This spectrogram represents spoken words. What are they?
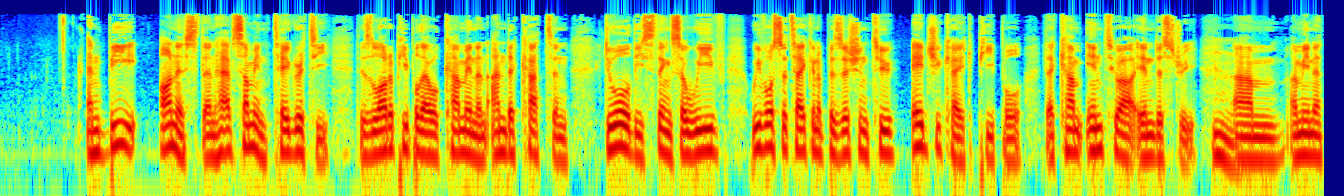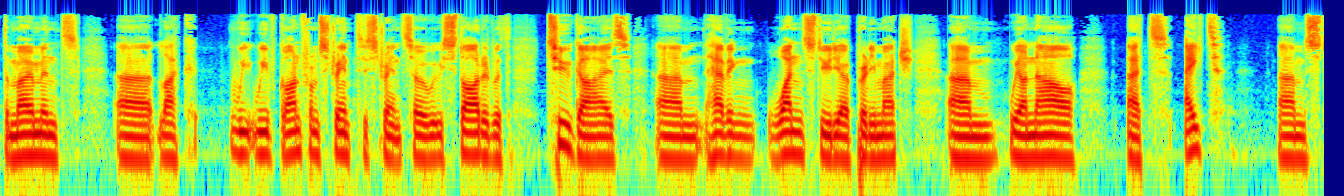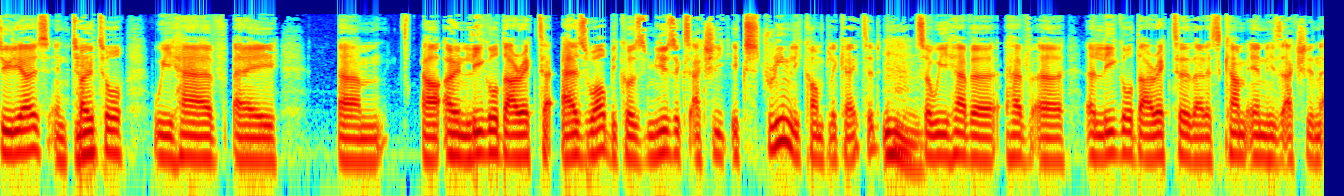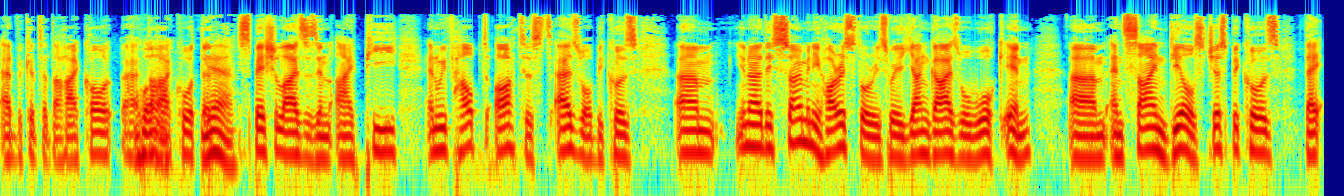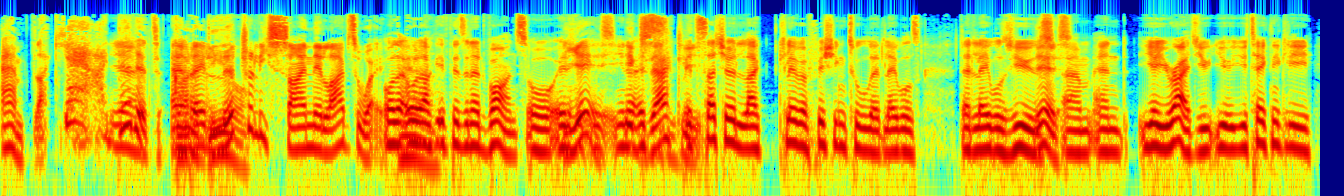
and be honest and have some integrity. There's a lot of people that will come in and undercut and do all these things. So we've we've also taken a position to educate people that come into our industry. Um, I mean, at the moment, uh, like we we've gone from strength to strength. So we started with two guys um, having one studio, pretty much. Um, we are now at eight um, studios in total. We have a um, our own legal director as well because music's actually extremely complicated. Mm-hmm. So we have a have a, a legal director that has come in. He's actually an advocate at the high court at the high court that Yeah. specializes in IP, and we've helped artists as well because um, you know there's so many horror stories where young guys will walk in um, and sign deals just because they amped like, yeah, I did it, and Got they deal. literally sign their lives away. or, that, or like if there's an advance or it, Yes, you know, it's- exactly. It's, such a like clever phishing tool that labels that labels use. Yes. Um, and yeah, you're right. You you you technically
